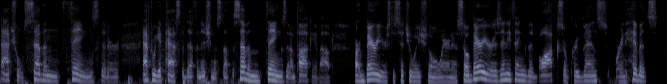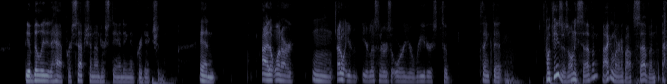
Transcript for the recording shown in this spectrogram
actual seven things that are after we get past the definition of stuff, the seven things that I'm talking about are barriers to situational awareness. So, a barrier is anything that blocks or prevents or inhibits the ability to have perception, understanding, and prediction. And I don't want our mm, I don't want your your listeners or your readers to think that oh geez, there's only seven. I can learn about seven.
